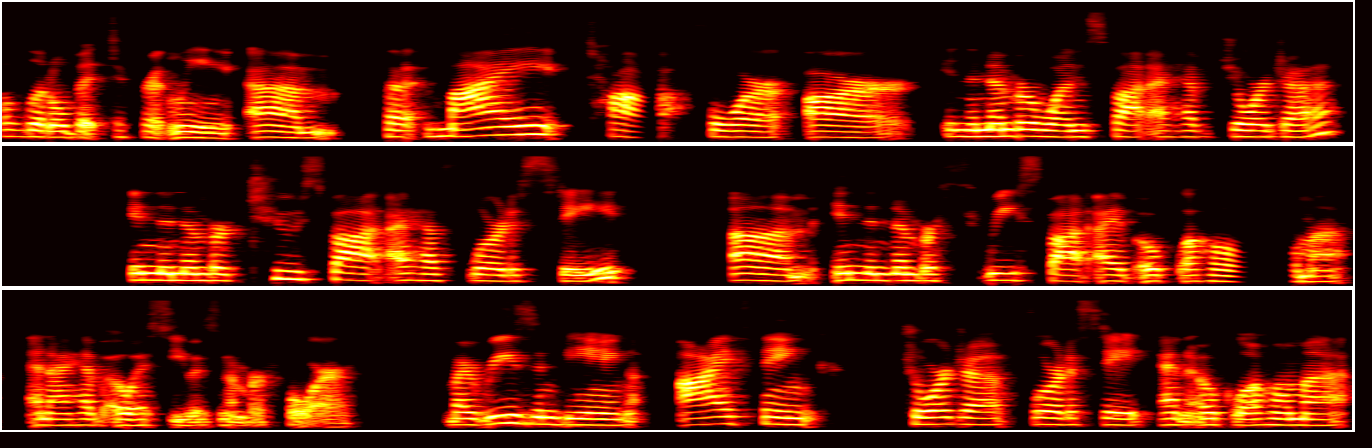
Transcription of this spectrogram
a little bit differently. Um, but my top four are in the number one spot, I have Georgia. In the number two spot, I have Florida State. Um, in the number three spot, I have Oklahoma, and I have OSU as number four. My reason being, I think Georgia, Florida State, and Oklahoma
